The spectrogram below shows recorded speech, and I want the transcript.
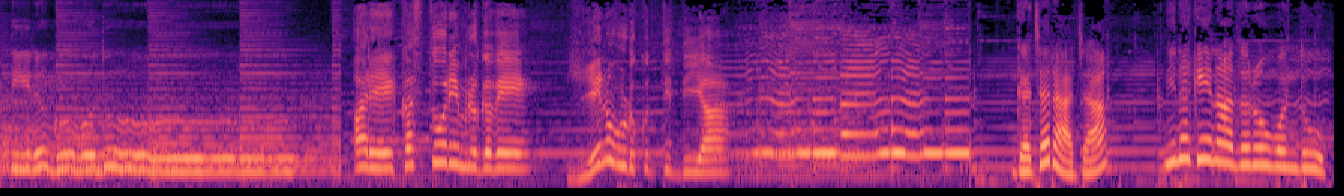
ತಿರುಗುವುದು. ಅರೆ ಕಸ್ತೂರಿ ಮೃಗವೇ ಏನು ಹುಡುಕುತ್ತಿದ್ದೀಯಾ? ಗಜರಾಜ ನಿನಗೇನಾದರೂ ಒಂದು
